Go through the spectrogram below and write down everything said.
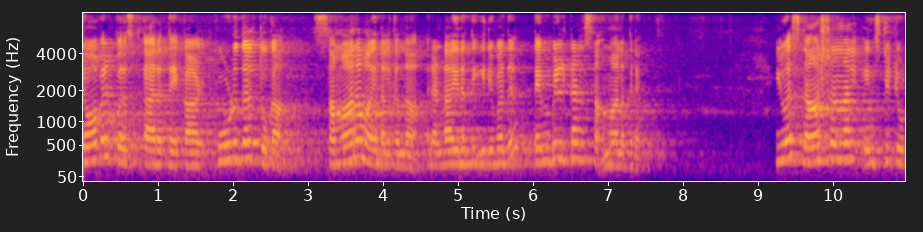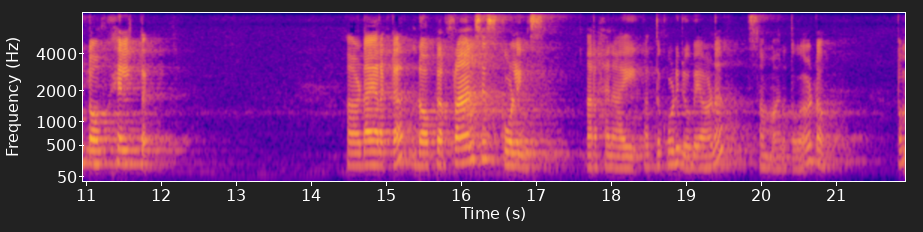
Nobel പുരസ്കാരത്തേക്കാൾ കൂടുതൽ തുക സമ്മാനമായി നൽകുന്ന രണ്ടായിരത്തി ഇരുപത് ടെമ്പിൾട്ടൺ സമ്മാനത്തിന്. U S national institute of health director doctor Francis Collins അർഹനായി പത്ത് കോടി രൂപയാണ് സമ്മാനത്തുക കേട്ടോ. അപ്പം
